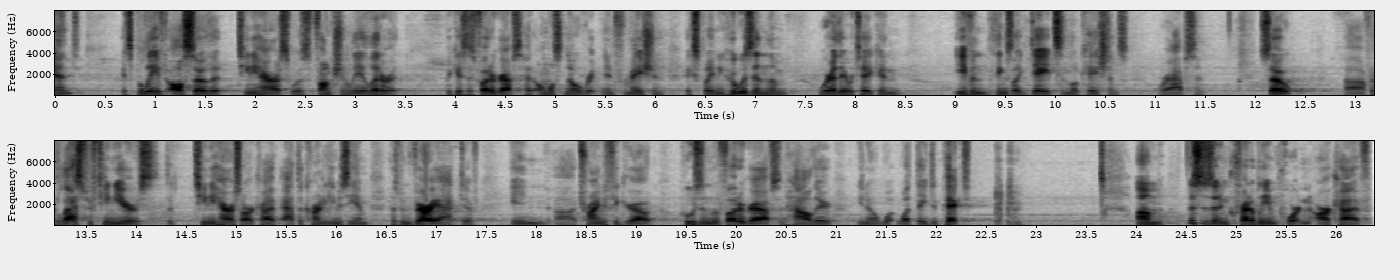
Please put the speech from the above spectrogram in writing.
And it's believed also that Teenie Harris was functionally illiterate because his photographs had almost no written information explaining who was in them, where they were taken, even things like dates and locations were absent. So uh, for the last 15 years, the Teenie Harris Archive at the Carnegie Museum has been very active in uh, trying to figure out who's in the photographs and how they, you know, what, what they depict. um, this is an incredibly important archive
